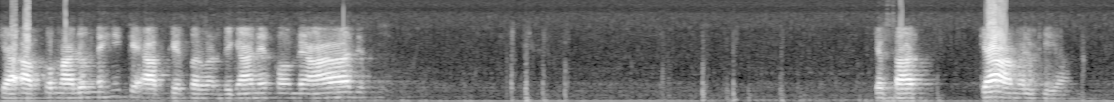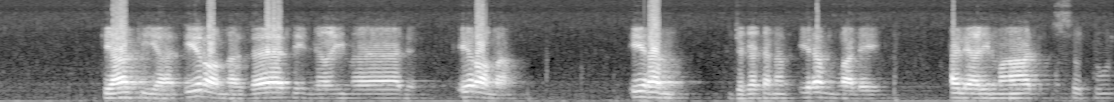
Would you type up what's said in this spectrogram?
کیا آپ کو معلوم نہیں کہ آپ کے پروردگان قوم عاد کے ساتھ کیا عمل کیا؟ کیا کیا؟ ارم ذات العماد. ارم. ارم. جگہ کا نام ارم والے. العماد، ستون.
